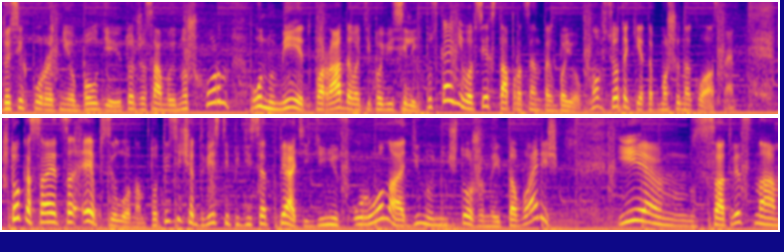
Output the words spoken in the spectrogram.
до сих пор от нее балдею. Тот же самый Ношхорн, он умеет порадовать и повеселить. Пускай не во всех 100% боев, но все-таки эта машина классная. Что касается Эпсилоном, то 1255 единиц урона, один уничтоженный товарищ. И, соответственно,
